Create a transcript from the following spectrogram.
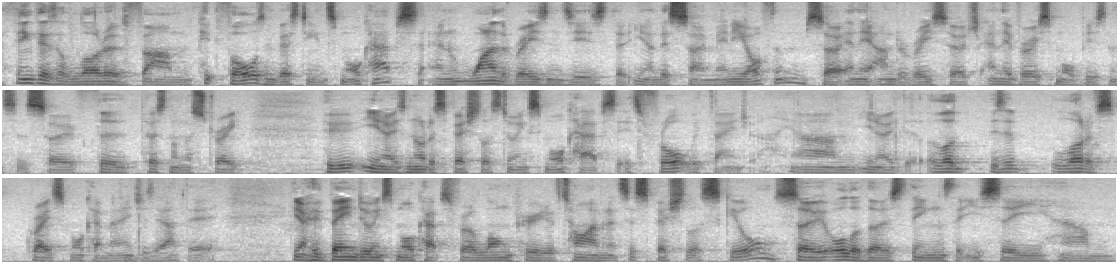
think there's a lot of um, pitfalls investing in small caps, and one of the reasons is that you know there's so many of them, so and they're under researched and they're very small businesses. So for the person on the street who you know is not a specialist doing small caps, it's fraught with danger. Um, you know, a lot, there's a lot of great small cap managers out there. You know, who've been doing small caps for a long period of time, and it's a specialist skill. So all of those things that you see um,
